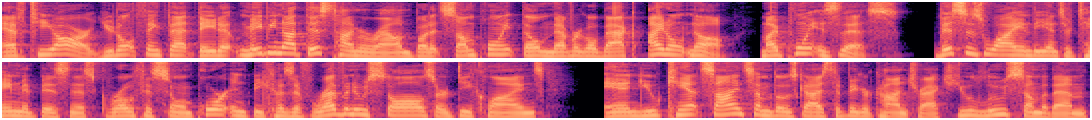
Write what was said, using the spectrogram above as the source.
FTR, you don't think that data, maybe not this time around, but at some point they'll never go back? I don't know. My point is this this is why in the entertainment business, growth is so important because if revenue stalls or declines and you can't sign some of those guys to bigger contracts, you lose some of them.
